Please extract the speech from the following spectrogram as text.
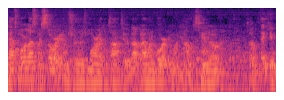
that's more or less my story. I'm sure there's more I could talk to you about, but I want to bore everyone, and I'll just hand it over. So thank you.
